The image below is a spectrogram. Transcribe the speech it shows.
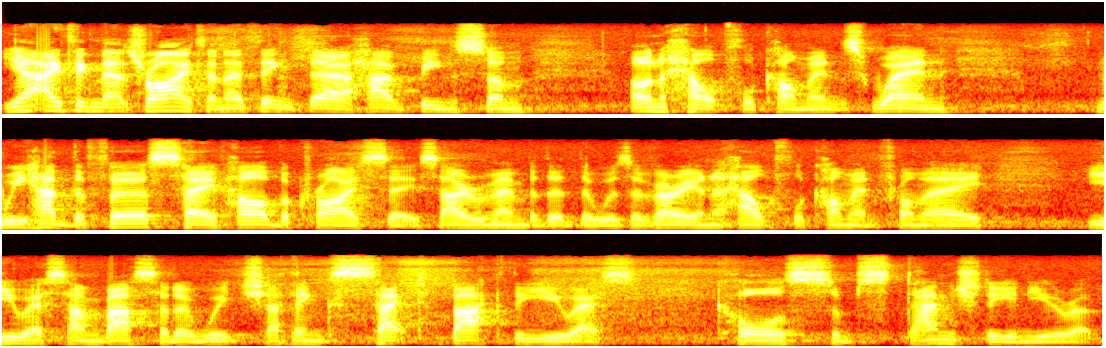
Yeah, I think that's right. And I think there have been some unhelpful comments when we had the first safe harbor crisis. I remember that there was a very unhelpful comment from a US ambassador, which I think set back the US cause substantially in Europe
